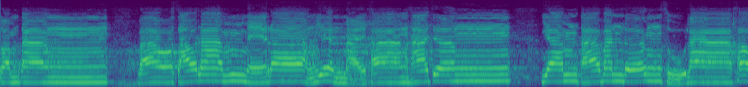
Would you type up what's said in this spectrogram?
จอมตังวาวสาวรำเมร่างเย็นหมายคางหาเจิงยามตาวันเดิงสู่ลาเข้า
